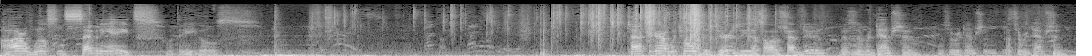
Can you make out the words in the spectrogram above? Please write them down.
R. Wilson, 78 with the Eagles. insurance. That's kind of what we do here. Trying to figure out which one was the jersey. That's all I was trying to do. This is a redemption. This is a redemption? That's a redemption.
